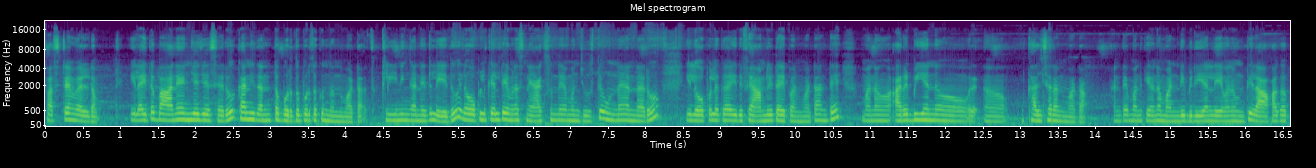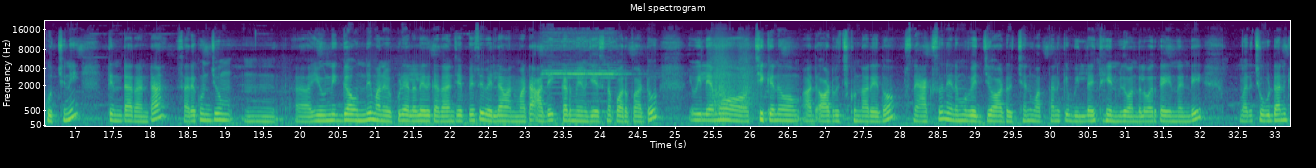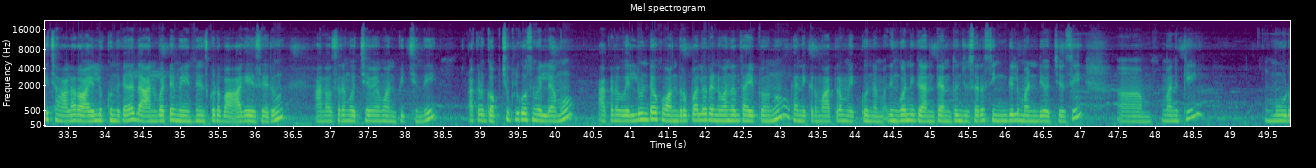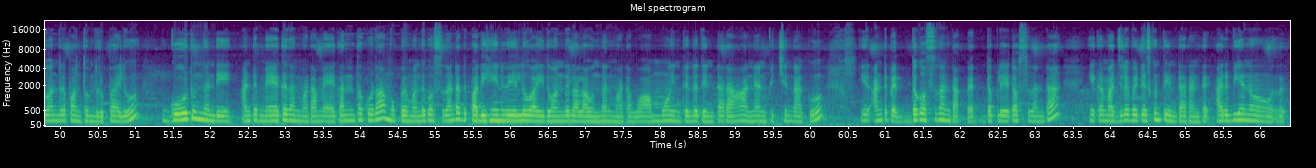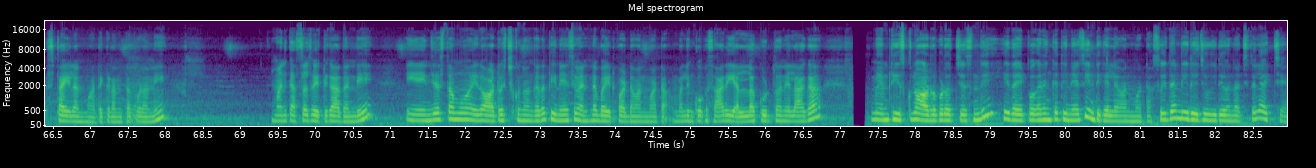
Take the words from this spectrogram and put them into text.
ఫస్ట్ టైం వెళ్ళడం. ఇలా అయితే బాగానే ఎంజాయ్ చేశారు. కానీ ఇదంతా బురద బురదకు ఉందన్నమాట క్లీనింగ్ అనేది లేదు. లోపలికి వెళ్తే ఏమైనా స్నాక్స్ ఉన్నాయేమని చూస్తే ఉన్నాయన్నారు. ఈ లోపలగా ఇది ఫ్యామిలీ టైప్ అనమాట అంటే మనం అరేబియన్ కల్చర్ అనమాట అంటే మనకి ఏమైనా మండి బిర్యానీలు ఏమైనా ఉంటే లాగా కూర్చుని తింటారంట. సరే కొంచెం యూనిక్గా ఉంది. మనం ఎప్పుడు వెళ్ళలేదు కదా అని చెప్పేసి వెళ్ళామన్నమాట. అది ఇక్కడ మేము చేసిన పొరపాటు. వీళ్ళేమో చికెన్ అది ఆర్డర్ ఇచ్చుకున్నారు ఏదో స్నాక్స్ నేనేమో వెజ్ ఆర్డర్ ఇచ్చాను. మొత్తానికి బిల్ అయితే ఎనిమిది వందల వరకు అయిందండి. మరి చూడడానికి చాలా రాయల్ లుక్ ఉంది కదా దాన్ని బట్టే మెయింటెనెన్స్ కూడా బాగా వేశారు. అనవసరంగా వచ్చేవేమో అనిపించింది. అక్కడ గప్చుప్పుల కోసం వెళ్ళాము. అక్కడ వెళ్ళుంటే ఒక వంద రూపాయలు రెండు వందలతో అయిపోయాను కానీ ఇక్కడ మాత్రం ఎక్కువ ఉందమ్మా ఇంకో నీకు అంతే అంతం చూసారా? సింగిల్ మండి వచ్చేసి మనకి మూడు వందల పంతొమ్మిది రూపాయలు. గోటు ఉందండి అంటే మేకదనమాట ఆ మేక అంతా కూడా ముప్పై మందికి వస్తుంది అంటే అది పదిహేను వేలు ఐదు వందలు అలా ఉందన్నమాట. వామ్మో ఇంత ఎంత తింటారా అని అనిపించింది నాకు. అంటే పెద్దగా వస్తుందంట. పెద్ద ప్లేట్ వస్తుందంట. ఇక్కడ మధ్యలో పెట్టేసుకుని తింటారంటే. అరబియన్ స్టైల్ అనమాట ఇక్కడంతా కూడా మనకి అస్సలు సెట్ కాదండి. ఏం చేస్తాము ఏదో ఆర్డర్ ఇచ్చుకున్నాం కదా తినేసి వెంటనే బయటపడ్డాం అనమాట మళ్ళీ ఇంకొకసారి వెళ్ళకూడదు అనేలాగా మేము తీసుకున్న ఆర్డర్ కూడా వచ్చేసింది. ఇది అయిపోగానే ఇంకా తినేసి ఇంటికి వెళ్ళామన్నమాట సో ఇదండి ఈరోజు వీడియో. నచ్చితే లైక్ చేయండి.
